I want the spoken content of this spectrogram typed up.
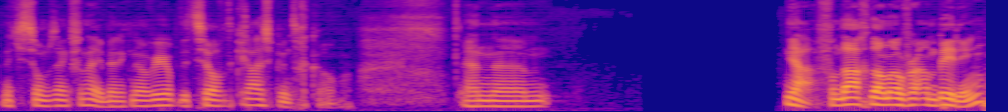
dat je soms denkt van, hé, hey, ben ik nou weer op ditzelfde kruispunt gekomen? En um, ja, vandaag dan over aanbidding.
